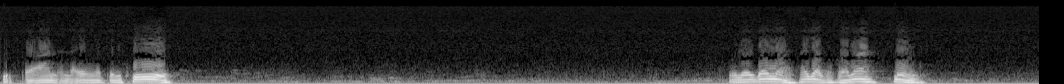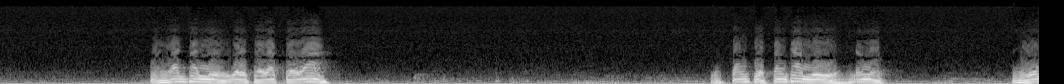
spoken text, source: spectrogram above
จิตการอะไรมันเป็นที่ เล็กได้หน่อยให้ยาสอนว่าหนึ่งหอยวันพันหนึ่งบริษัทรักเขาว่าอย่าฟังเสียดฟังท่ามีนั่งหนักไหนรู้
